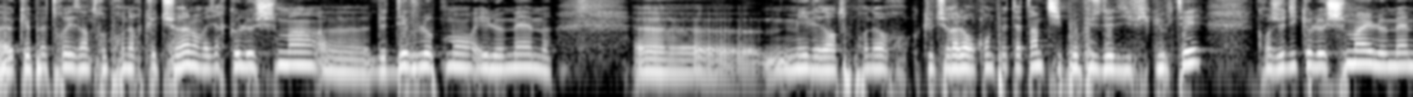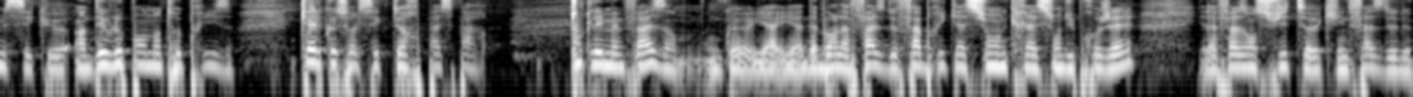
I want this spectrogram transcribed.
euh, que peuvent trouver les entrepreneurs culturels. On va dire que le chemin de développement est le même mais les entrepreneurs culturels rencontrent peut-être un petit peu plus de difficultés. Quand je dis que le chemin est le même, c'est qu'un développement d'entreprise, quel que soit le secteur, passe par toutes les mêmes phases. Euh, il y a, d'abord la phase de fabrication, de création du projet. Il y a la phase ensuite euh, qui est une phase de,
